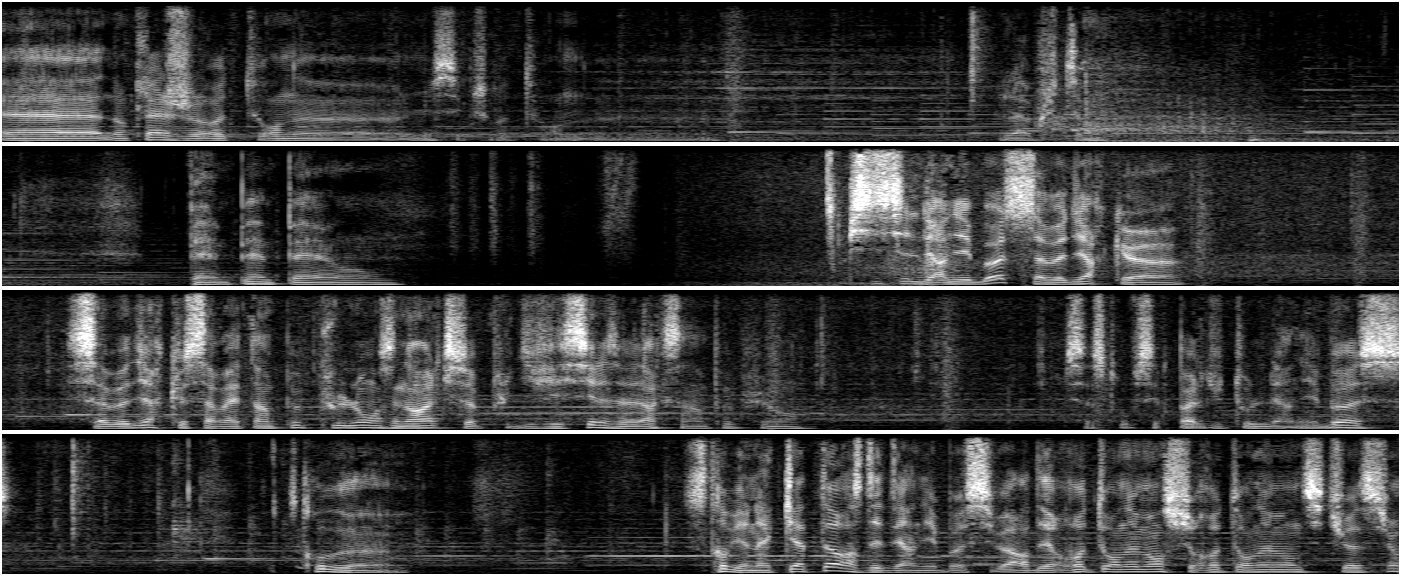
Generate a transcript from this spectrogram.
Euh, donc là, je retourne. euh, Le mieux, c'est que je retourne. euh, Là plutôt. Pam, pam, si c'est le dernier boss, ça veut dire que. Ça veut dire que ça va être un peu plus long. C'est normal qu'il soit plus difficile, ça veut dire que c'est un peu plus long. Si ça se trouve, c'est pas du tout le dernier boss. Trouve. euh, se trouve, il y en a 14 des derniers boss. Il va y avoir des retournements sur retournements de situation.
